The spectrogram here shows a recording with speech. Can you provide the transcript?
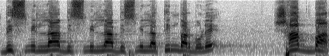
বিসমিল্লা বিসমিল্লা বিসমিল্লা তিনবার বলে সাতবার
